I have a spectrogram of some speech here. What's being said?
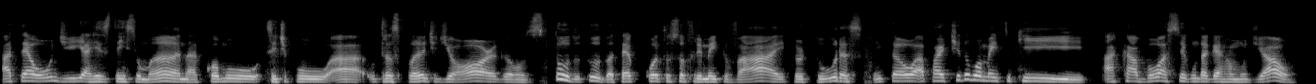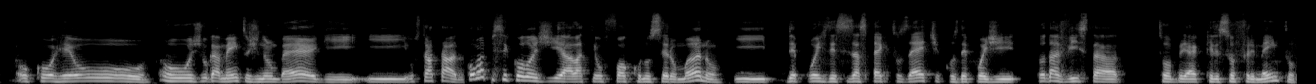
até onde ia a resistência humana, como se tipo a, o transplante de órgãos, tudo, tudo, até quanto o sofrimento vai, torturas. Então, a partir do momento que acabou a Segunda Guerra Mundial, ocorreu o julgamento de Nuremberg e, e os tratados. Como a psicologia ela tem o foco no ser humano e depois desses aspectos éticos, depois de toda a vista sobre aquele sofrimento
